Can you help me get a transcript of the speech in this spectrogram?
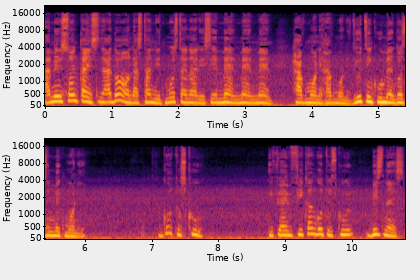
I mean, sometimes I don't understand it. Most time now they say, men, men, men, have money, have money. Do you think women doesn't make money? Go to school. If you if you can't go to school, business,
